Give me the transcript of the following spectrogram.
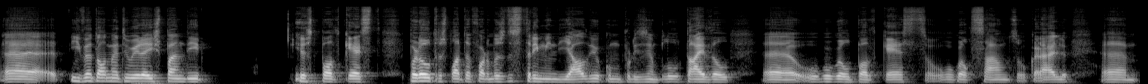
Uh, eventualmente eu irei expandir este podcast para outras plataformas de streaming de áudio, como por exemplo o Tidal, uh, o Google Podcasts, ou o Google Sounds, ou caralho, uh,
